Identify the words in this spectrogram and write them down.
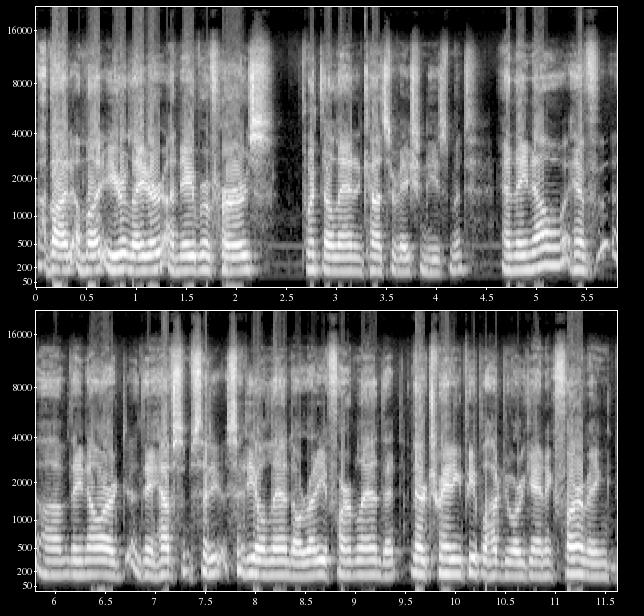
About a month, a year later, a neighbor of hers put their land in conservation easement, and they now have um, they now are they have some city city-owned land already, farmland that they're training people how to do organic farming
